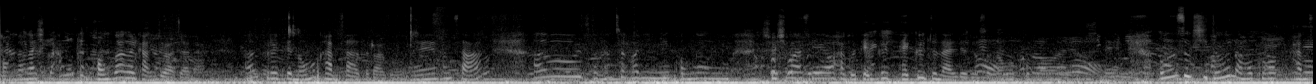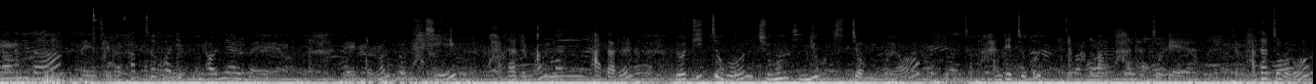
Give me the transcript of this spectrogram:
건강하시고 항상 건강을 강조하잖아. 아, 그럴 때 너무 감사하더라고. 네, 항상. 아우, 저 삼천관이님 건강 조심하세요 하고 댓글, 댓글도 날려줘서 너무 고마워요. 네. 은숙 씨도 너무 고맙고 감사합니다. 네, 제가 삼천관이 팀 현이알바예요. 네, 그러면 또 다시 바다를, 망망 바다를, 요 뒤쪽은 주문 진 육지 쪽이고요. 저 반대쪽은 망망 바다 쪽이에요. 바다 쪽으로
